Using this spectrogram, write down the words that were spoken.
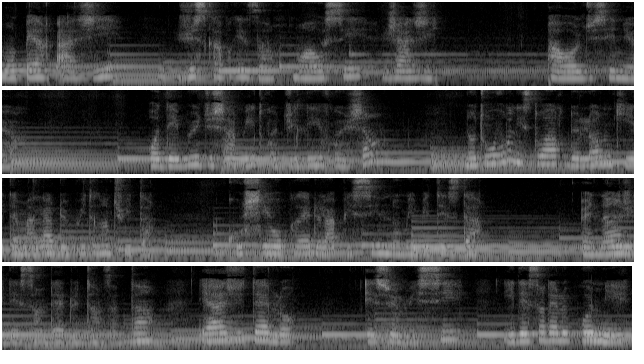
Mon Père agit Jusqu'à présent, moi aussi, j'agis. Parole du Seigneur. Au début du chapitre du livre Jean, nous trouvons l'histoire de l'homme qui était malade depuis 38 ans, couché auprès de la piscine nommée Bethesda. Un ange descendait de temps en temps et agitait l'eau, et celui-ci y descendait le premier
